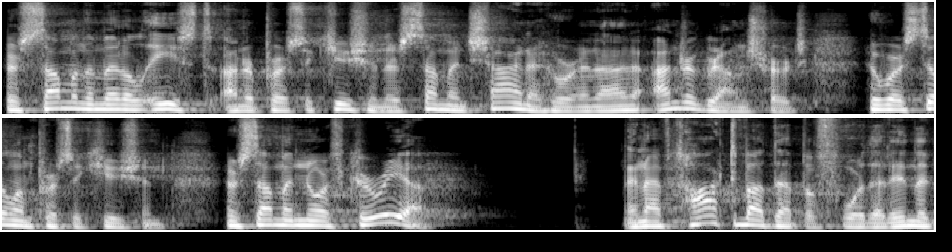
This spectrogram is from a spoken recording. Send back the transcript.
there's some in the Middle East under persecution. There's some in China who are in an underground church who are still in persecution. There's some in North Korea. And I've talked about that before, that in the,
